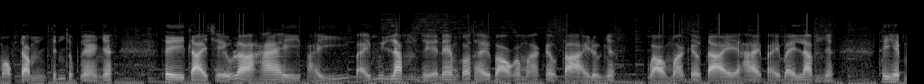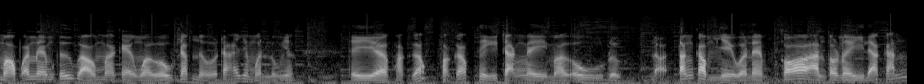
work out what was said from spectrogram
190 ngàn nha. Thì tài xỉu là 2,75 thì anh em có thể vào cái mã kèo tài được nha. Vào mã kèo tài 2,75 nha. Thì hiệp 1 anh em cứ vào mã kèo MU chấp nửa trái cho mình luôn nha. Thì à, phạt góc phạt góc thì cái trận này MU được tấn công nhiều anh em. Có Anthony đá cánh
